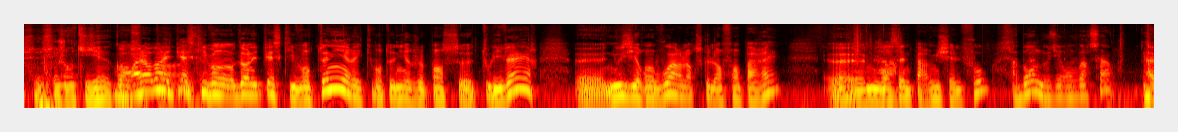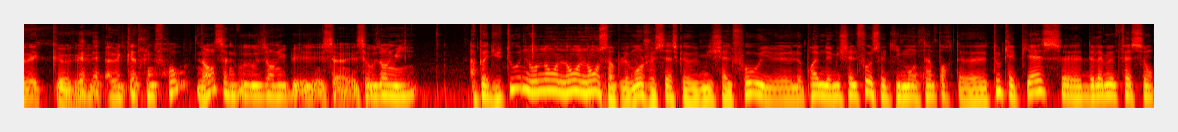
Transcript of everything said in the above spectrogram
c'est gentillet. quoi. Bon, alors dans pas- les pièces qui vont, dans les pièces qui vont tenir et qui vont tenir, je pense, euh, tout l'hiver, euh, nous irons voir lorsque l'enfant paraît, euh, mise en scène par Michel Faux, Ah bon, nous irons voir ça? avec euh, avec Catherine Fro? Non, ça ne vous ennuie, ça, ça vous ennuie? Ah pas du tout, non, non, non, non. Simplement, je sais ce que Michel Faux. Le problème de Michel Faux, c'est qu'il monte n'importe euh, toutes les pièces euh, de la même façon.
